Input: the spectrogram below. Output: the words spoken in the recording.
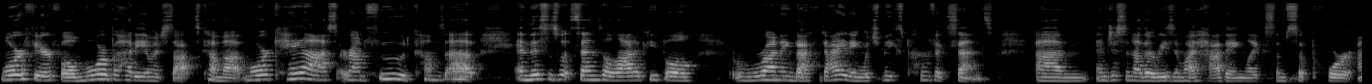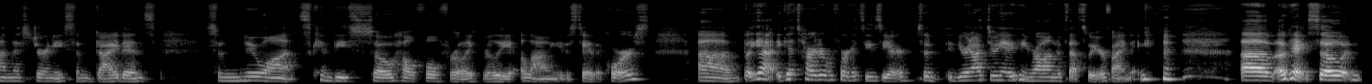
more fearful, more body image thoughts come up, more chaos around food comes up. And this is what sends a lot of people running back to dieting, which makes perfect sense. Um, and just another reason why having like some support on this journey, some guidance, some nuance can be so helpful for like really allowing you to stay the course. Um, but yeah, it gets harder before it gets easier. So you're not doing anything wrong if that's what you're finding. um, okay, so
